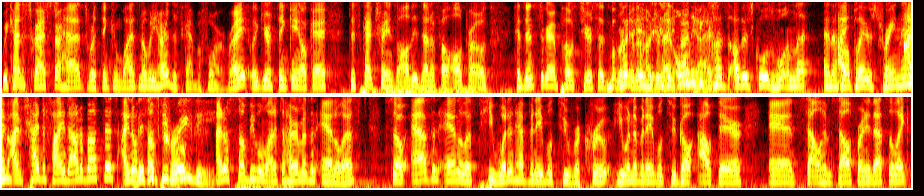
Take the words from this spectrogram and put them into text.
We kind of scratched our heads. We're thinking, why has nobody heard this guy before, right? Like you're thinking, okay, this guy trains all these NFL All Pros. His Instagram post here says he's But, worked but with is, is it only guys. because other schools wouldn't let NFL I- players train there? I've, I've tried to find out about this. I know This some is people. crazy. I know some people wanted to hire him as an analyst. So as an analyst, he wouldn't have been able to recruit. He wouldn't have been able to go out there and sell himself or any of that. So like,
